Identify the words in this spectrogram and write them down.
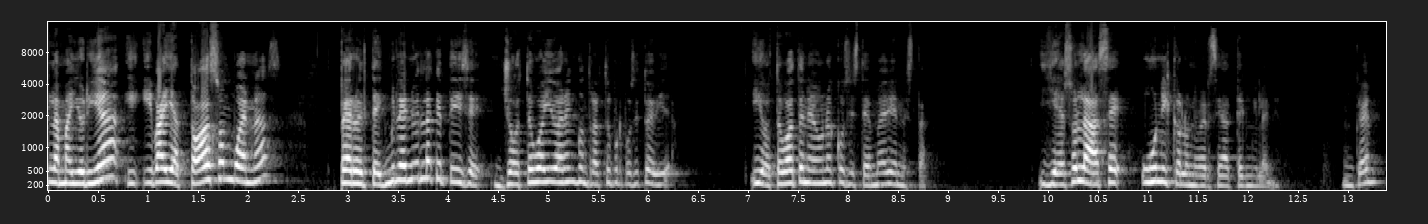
La mayoría, y, y vaya, todas son buenas, pero el Tech Milenio es la que te dice, yo te voy a ayudar a encontrar tu propósito de vida. Y yo te voy a tener un ecosistema de bienestar. Y eso la hace única la Universidad Tech Milenio. ¿Okay?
